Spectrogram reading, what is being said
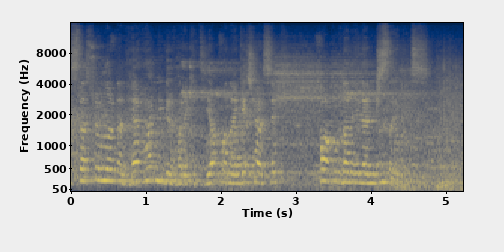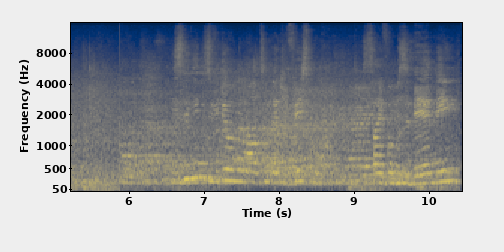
istasyonlardan herhangi bir hareketi yapmadan geçersek parkurdan elenmiş sayılırız. İzlediğiniz videonun altındaki Facebook sayfamızı beğenmeyi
